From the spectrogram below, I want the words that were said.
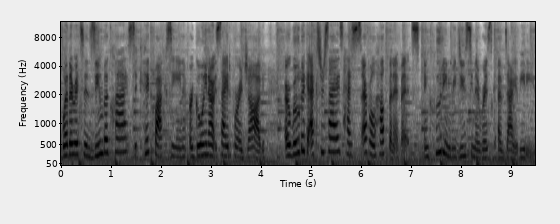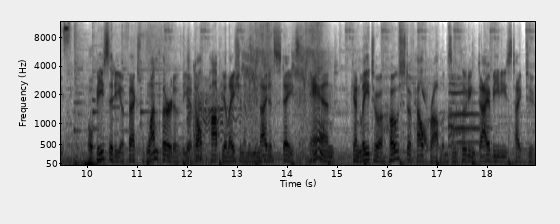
Whether it's a Zumba class, kickboxing, or going outside for a jog, aerobic exercise has several health benefits, including reducing the risk of diabetes. Obesity affects one third of the adult population in the United States and can lead to a host of health problems, including diabetes type 2.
